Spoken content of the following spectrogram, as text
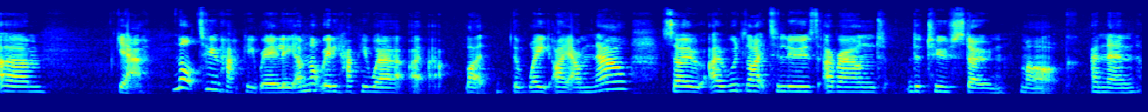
um, yeah, not too happy really. I'm not really happy where I, like the weight I am now. So I would like to lose around the two stone mark and then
